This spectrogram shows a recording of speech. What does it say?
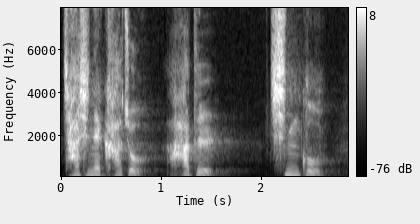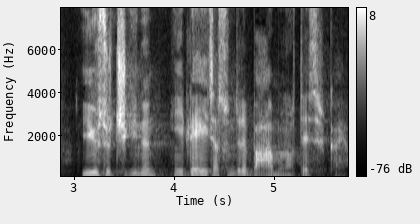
자신의 가족, 아들, 친구, 이웃을 죽이는 이 레이 자손들의 마음은 어땠을까요?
